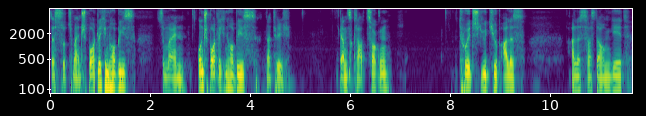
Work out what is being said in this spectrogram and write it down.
das so zu meinen sportlichen Hobbys. Zu meinen unsportlichen Hobbys natürlich ganz klar zocken. Twitch, YouTube, alles, alles, was darum geht.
